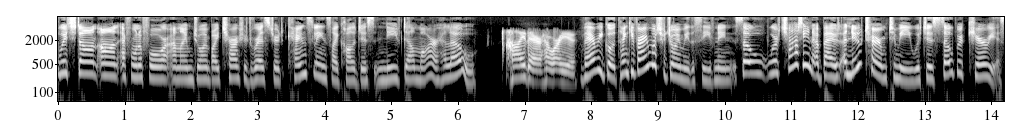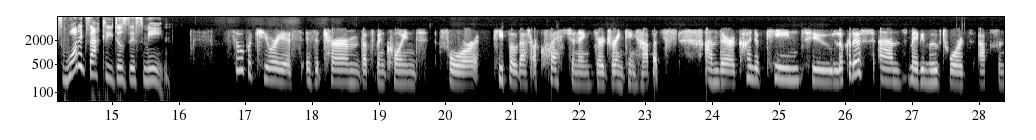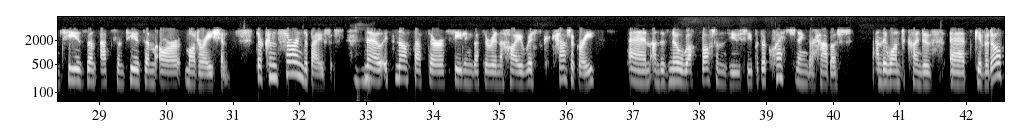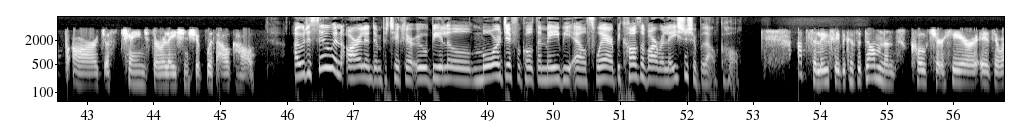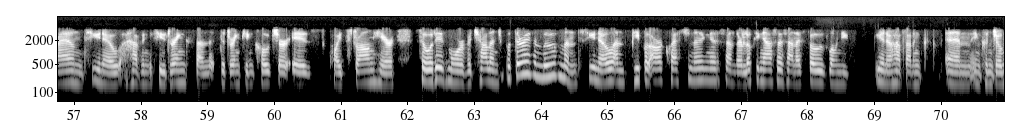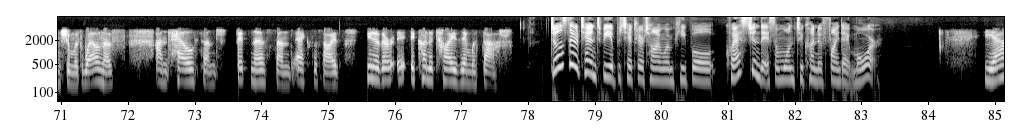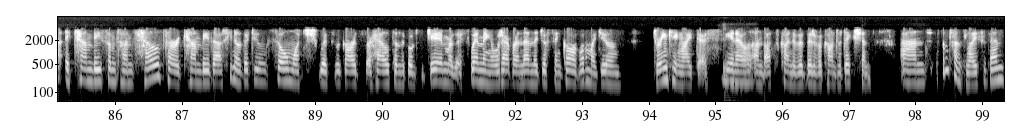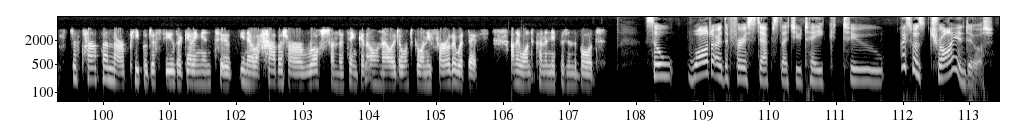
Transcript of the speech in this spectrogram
Switched on on F104, and I'm joined by chartered registered counselling psychologist Niamh Delmar. Hello. Hi there, how are you? Very good. Thank you very much for joining me this evening. So, we're chatting about a new term to me, which is sober curious. What exactly does this mean? Sober curious is a term that's been coined for people that are questioning their drinking habits and they're kind of keen to look at it and maybe move towards absenteeism, absenteeism or moderation. They're concerned about it. Mm-hmm. Now, it's not that they're feeling that they're in a high risk category um, and there's no rock bottoms usually, but they're questioning their habit and they want to kind of uh, give it up or just change their relationship with alcohol. I would assume in Ireland in particular, it would be a little more difficult than maybe elsewhere because of our relationship with alcohol. Absolutely, because the dominant culture here is around, you know, having a few drinks, and the drinking culture is quite strong here. So it is more of a challenge. But there is a movement, you know, and people are questioning it and they're looking at it. And I suppose when you, you know, have that in, um, in conjunction with wellness and health and fitness and exercise, you know, there it, it kind of ties in with that. Does there tend to be a particular time when people question this and want to kind of find out more? Yeah, it can be sometimes health, or it can be that, you know, they're doing so much with regards to their health and they go to the gym or they're swimming or whatever, and then they just think, God, what am I doing drinking like this? Mm-hmm. You know, and that's kind of a bit of a contradiction. And sometimes life events just happen, or people just feel they're getting into, you know, a habit or a rut and they're thinking, oh no, I don't want to go any further with this, and I want to kind of nip it in the bud. So, what are the first steps that you take to, I suppose, try and do it?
